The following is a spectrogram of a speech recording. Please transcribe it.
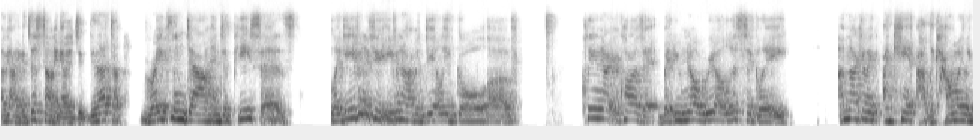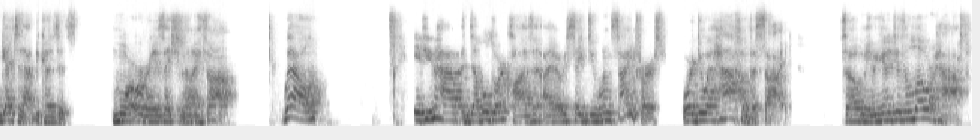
I got to get this done. I got to do, do that to break them down into pieces. Like even if you even have a daily goal of cleaning out your closet, but you know, realistically, I'm not going to, I can't, like, how am I going to get to that? Because it's more organization than I thought. Well, if you have a double door closet, I always say do one side first or do a half of a side. So maybe you're going to do the lower half,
